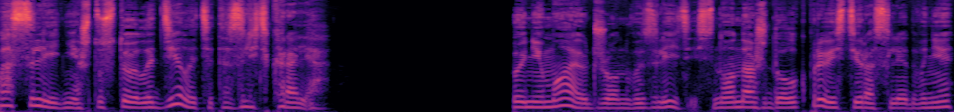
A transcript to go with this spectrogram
Последнее, что стоило делать, это злить короля. «Понимаю, Джон, вы злитесь, но наш долг — провести расследование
